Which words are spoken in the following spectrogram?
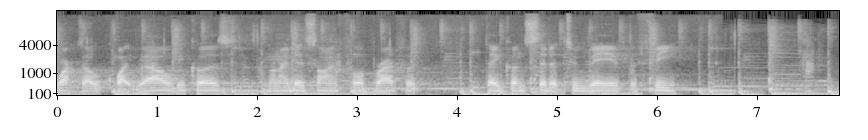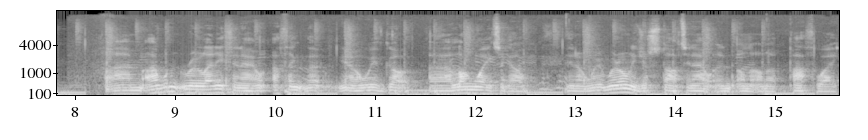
Worked out quite well because when I did sign for Bradford, they considered to waive the fee. Um, I wouldn't rule anything out. I think that you know we've got a long way to go. You know, we're, only just starting out on a pathway.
